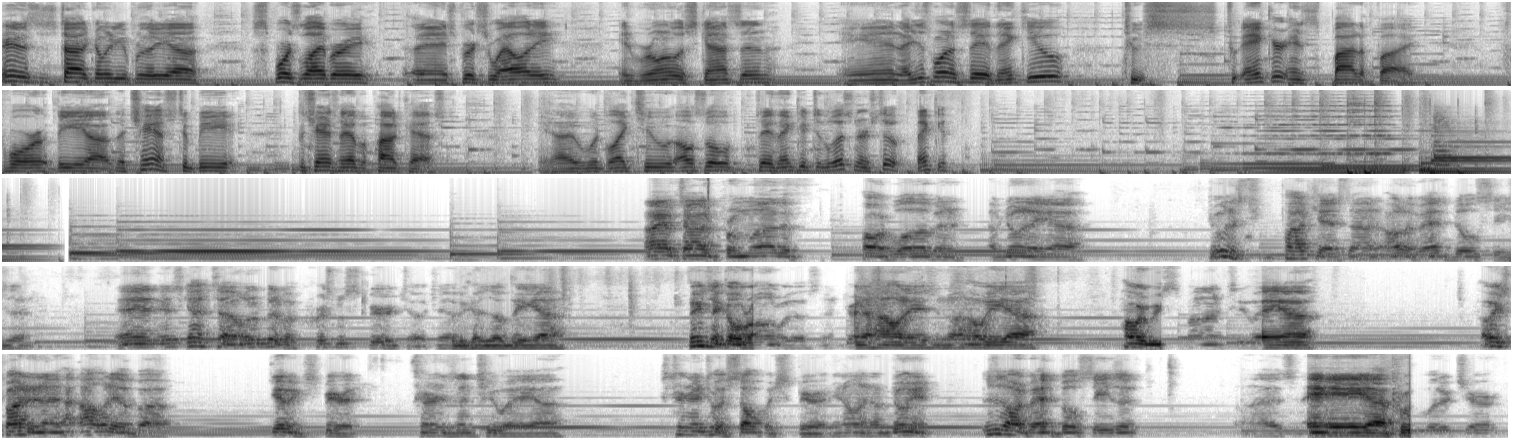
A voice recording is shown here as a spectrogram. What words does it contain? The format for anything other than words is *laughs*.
Hey, this is Todd coming to you from the uh, Sports Library and Spirituality in Verona, Wisconsin. And I just want to say thank you to to Anchor and Spotify for the uh, the chance to be the chance to have a podcast. And I would like to also say thank you to the listeners too. Thank you. I'm Todd from the Power of Love, and I'm doing a uh, doing this podcast on Out of As Bill Sees It, and it's got uh, a little bit of a Christmas spirit to it too, because of the uh, things that go wrong with us during the holidays and how we uh, how we respond to a uh, how we respond to a holiday of uh, giving spirit turns into a uh, it's turned into a selfish spirit, you know, and I'm doing it. This is all about Bill Sees It. Uh, it's AA uh, approved literature.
